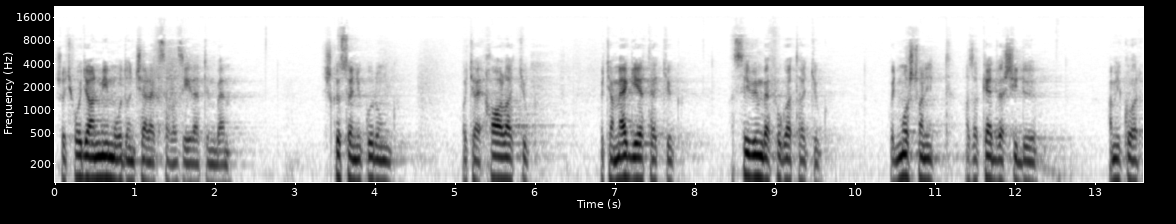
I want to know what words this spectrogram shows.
és hogy hogyan, mi módon cselekszel az életünkben. És köszönjük, Urunk, hogyha hallhatjuk, hogyha megérthetjük, a szívünkbe fogadhatjuk, hogy most van itt az a kedves idő, amikor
